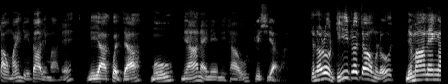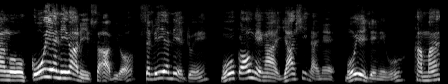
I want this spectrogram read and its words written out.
တောင်ပိုင်းဒေသတွေမှာလည်းနေရာကွက်ကြားမိုးများနိုင်တဲ့အနေအထားကိုတွေ့ရှိရပါတယ်ကျွန်တော်တို့ဒီအတွက်ကြောင့်မလို့မြန်မာနိုင်ငံကို9ရက်နေ့ကနေစပြီးတော့14ရက်နေ့အတွင်းမိုးကောင်းငင်ကရရှိနိုင်တဲ့မိုးရေချိန်တွေကိုခန့်မှန်း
